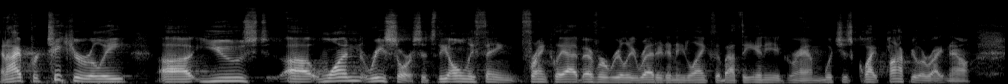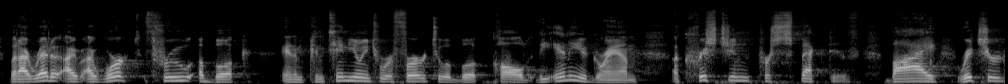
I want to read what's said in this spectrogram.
And I particularly uh, used uh, one resource. It's the only thing, frankly, I've ever really read at any length about the Enneagram, which is quite popular right now. But I read, I, I worked through a book and I'm continuing to refer to a book called The Enneagram A Christian Perspective by Richard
